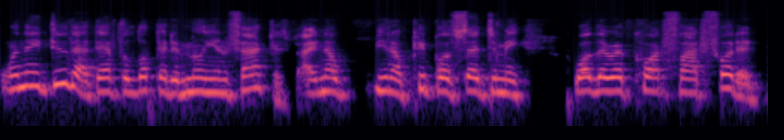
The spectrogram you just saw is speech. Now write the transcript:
When they do that, they have to look at a million factors. I know, you know, people have said to me, well, they were caught flat footed.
